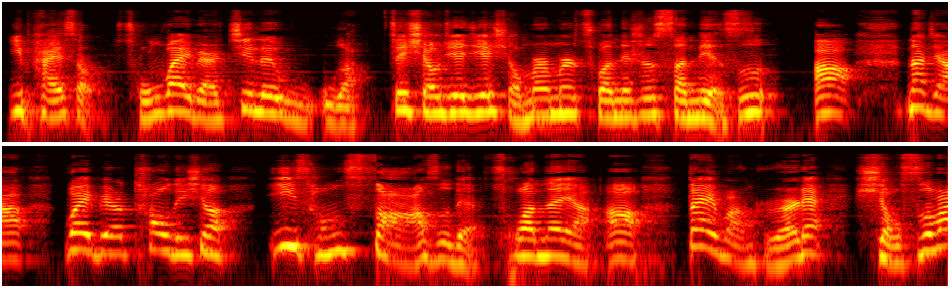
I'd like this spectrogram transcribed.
一拍手，从外边进来五个。这小姐姐、小妹妹穿的是三点四啊，那家外边套的像一层纱似的，穿的呀啊，带网格的小丝袜，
